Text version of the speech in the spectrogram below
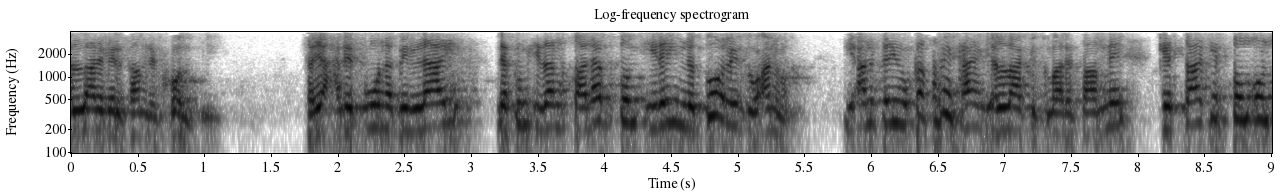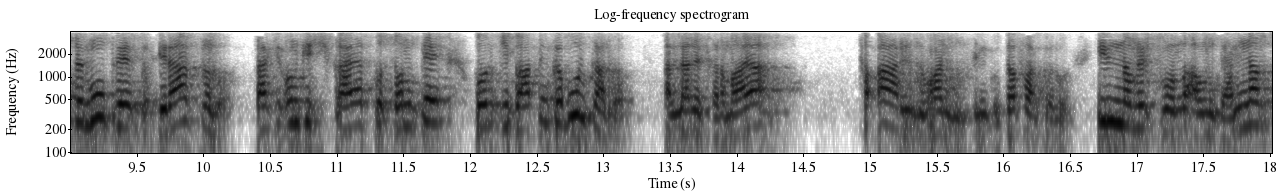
اللہ نے میرے سامنے کھول دی۔ سیاحلفون باللہ لکم اذا انقلبتم الیہم لتورضوا عنہ کہ ان کہیں وہ قسمیں کھائیں گے اللہ کے تمہارے سامنے کہ تاکہ تم ان سے منہ پھیر دو اراد کرو تاکہ ان کی شکایت کو سن کے ان کی باتیں قبول کر لو۔ اللہ نے فرمایا فارضوا عنہ ان کو دفع کرو۔ ان نمرسوا معهم جہنم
